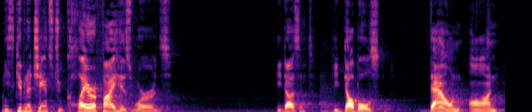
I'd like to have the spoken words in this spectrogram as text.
when he's given a chance to clarify his words, he doesn't. He doubles down on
